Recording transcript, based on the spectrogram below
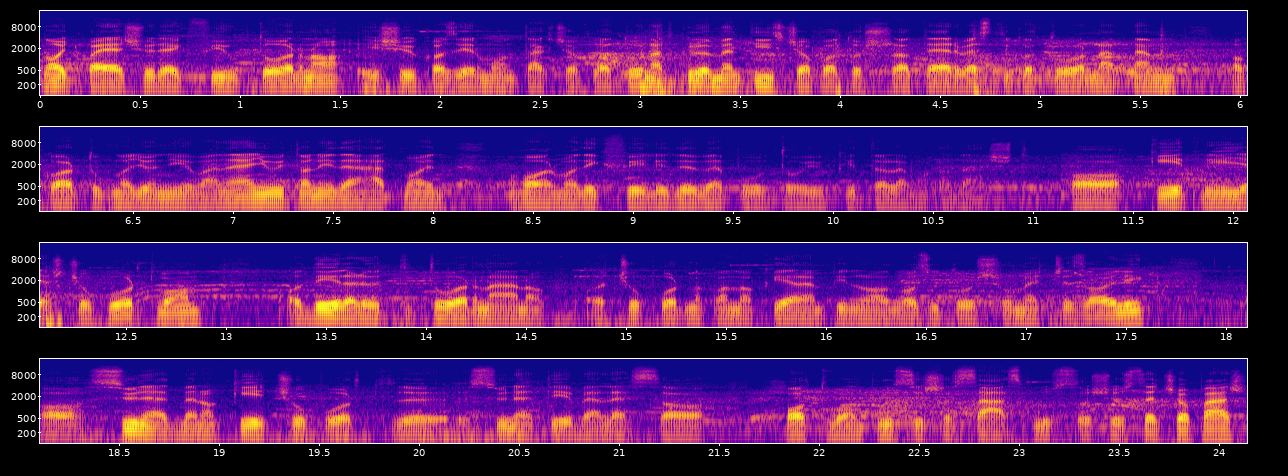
nagypályás öreg fiúk torna, és ők azért mondták csak le a tornát, különben tíz csapatosra terveztük a tornát, nem akartuk nagyon nyilván elnyújtani, de hát majd a harmadik fél időbe pótoljuk itt a lemaradást. A két négyes csoport van, a délelőtti tornának, a csoportnak annak jelen pillanatban az utolsó meccse zajlik. A szünetben, a két csoport szünetében lesz a 60 plusz és a 100 pluszos összecsapás,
